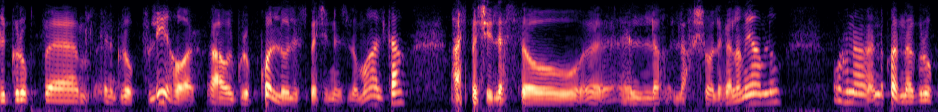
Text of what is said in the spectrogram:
il-grupp il-grupp l-ieħor, għaw il-grupp kollu li speċi niżlu Malta, għax speċi lestu l-aħxol li kellhom jagħmlu. U ħna konna grupp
